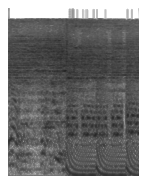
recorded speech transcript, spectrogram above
Oh fuck.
